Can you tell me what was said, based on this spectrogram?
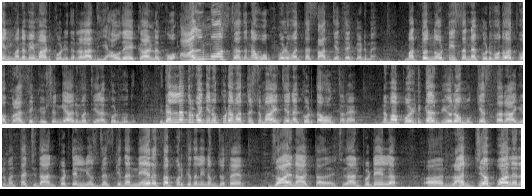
ಏನು ಮನವಿ ಮಾಡ್ಕೊಂಡಿದಾರಲ್ಲ ಅದು ಯಾವುದೇ ಕಾರಣಕ್ಕೂ ಆಲ್ಮೋಸ್ಟ್ ಅದನ್ನ ಒಪ್ಕೊಳ್ಳುವಂತ ಸಾಧ್ಯತೆ ಕಡಿಮೆ. ಮತ್ತು ನೋಟಿಸ್ ಅನ್ನ ಕೊಡ್ಬೋದು ಅಥವಾ ಪ್ರಾಸಿಕ್ಯೂಷನ್ಗೆ ಅನುಮತಿಯನ್ನ ಕೊಡ್ಬೋದು. ಇದೆಲ್ಲದ್ರ ಬಗ್ಗೆನೂ ಕೂಡ ಮತ್ತಷ್ಟು ಮಾಹಿತಿಯನ್ನ ಕೊಡ್ತಾ ಹೋಗ್ತಾರೆ. ನಮ್ಮ ಪೊಲಿಟಿಕಲ್ ಬ್ಯೂರೋ ಮುಖ್ಯಸ್ಥರಾಗಿರುವಂತ ಚಿದಾನ್ ಪಟೇಲ್ ನ್ಯೂಸ್ ಡೆಸ್ಕ್ ಇಂದ ನೇರ ಸಂಪರ್ಕದಲ್ಲಿ ನಮ್ಮ ಜೊತೆ ಜಾಯ್ನ್ ಆಗ್ತಾ ಇದ್ದಾರೆ. ಚಿದಾನ್ ಪಟೇಲ್ ರಾಜ್ಯಪಾಲರ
